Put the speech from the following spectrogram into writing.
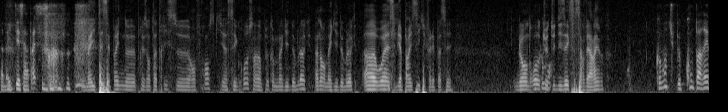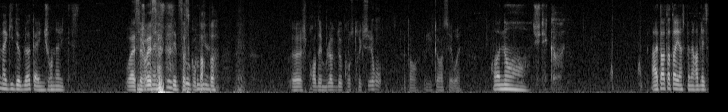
La Maïté ça passe. Et Maïté, c'est pas une euh, présentatrice euh, en France qui est assez grosse, hein, un peu comme Maggie de Bloc. Ah non, Maggie de Bloc. Ah ouais, c'est bien par ici qu'il fallait passer. L'endroit que tu disais que ça servait à rien. Comment tu peux comparer Maggie de Bloc à une journaliste? Ouais, c'est vrai, ça, se compare mieux. pas. Euh, je prends des blocs de construction. Attends, j'ai corps assez, ouais. Oh non, tu déconnes. Attends, attends, attends, il y a un spawner à blaze.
